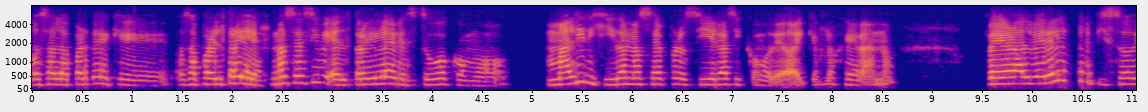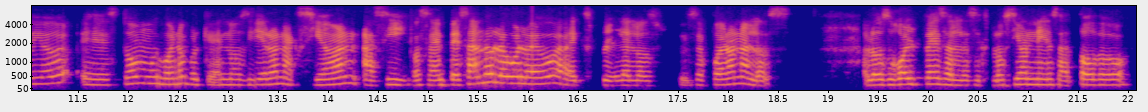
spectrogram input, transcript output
o sea, la parte de que, o sea, por el tráiler, no sé si el tráiler estuvo como mal dirigido, no sé, pero sí era así como de, ay, qué flojera, ¿no? Pero al ver el episodio eh, estuvo muy bueno porque nos dieron acción así, o sea, empezando luego, luego a los, se fueron a los, a los golpes, a las explosiones, a todo.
